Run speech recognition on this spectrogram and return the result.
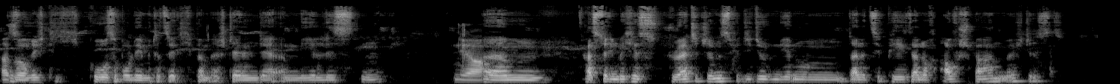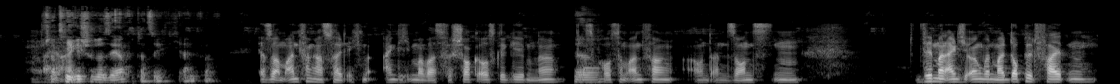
Also, also, richtig große Probleme tatsächlich beim Erstellen der Armeelisten. Ja. Ähm, Hast du irgendwelche Stratagems, für die du dir nun deine CP dann noch aufsparen möchtest? Strategische Reserve tatsächlich einfach? Also am Anfang hast du halt eigentlich immer was für Schock ausgegeben, ne? Das Ja. brauchst du am Anfang. Und ansonsten will man eigentlich irgendwann mal doppelt fighten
